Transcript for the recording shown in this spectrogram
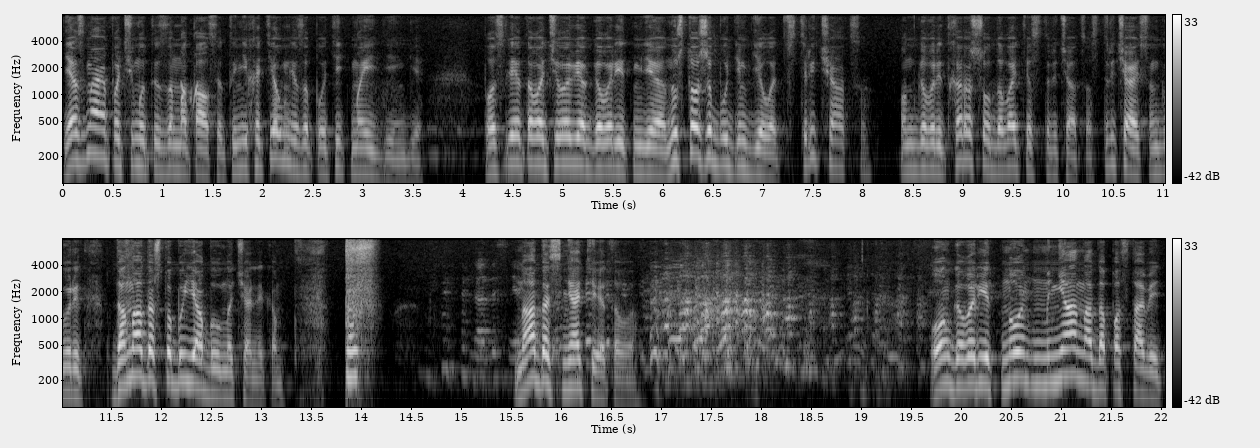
Я знаю, почему ты замотался. Ты не хотел мне заплатить мои деньги. После этого человек говорит мне, ну что же будем делать? Встречаться. Он говорит, хорошо, давайте встречаться. Встречаюсь. Он говорит, да надо, чтобы я был начальником. Пуф! Надо снять, Надо снять этого. Он говорит, но меня надо поставить,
